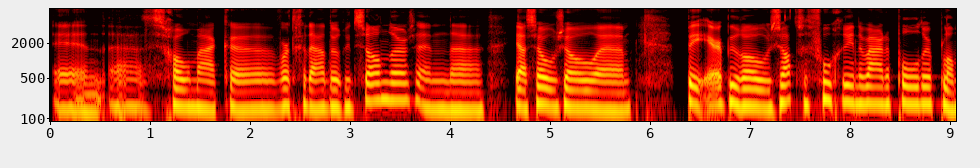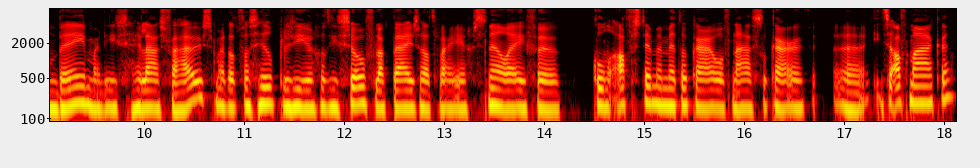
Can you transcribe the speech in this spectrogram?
En eh, schoonmaak wordt gedaan door Ruud Sanders. En eh, ja, sowieso eh PR-bureau zat vroeger in de Waardepolder, plan B, maar die is helaas verhuisd. Maar dat was heel plezierig dat hij zo vlakbij zat waar je snel even kon afstemmen met elkaar of naast elkaar iets afmaken.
